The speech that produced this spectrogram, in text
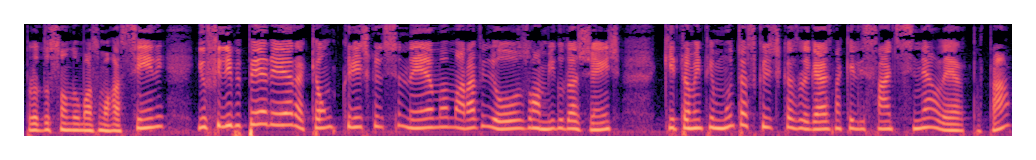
produção do Masmorra Cine, e o Felipe Pereira, que é um crítico de cinema maravilhoso, um amigo da gente, que também tem muitas críticas legais naquele site Cine Alerta, tá?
